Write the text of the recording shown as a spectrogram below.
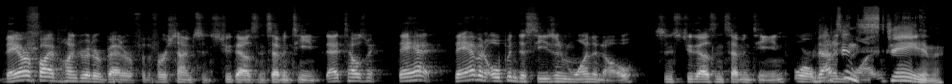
They are 500 or better for the first time since 2017. That tells me they had they haven't opened a season 1 and 0 since 2017 or That's and 1. insane.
